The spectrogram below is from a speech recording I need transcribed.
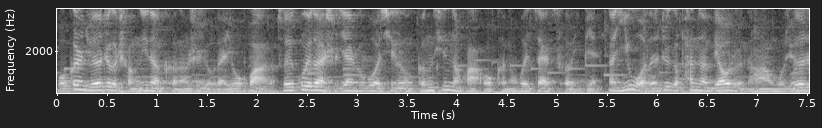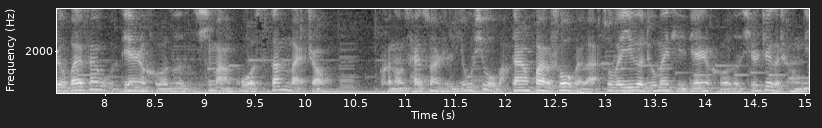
我个人觉得这个成绩呢可能是有待优化的，所以过一段时间如果系统有更新的话，我可能会再测一遍。那以我的这个判断标准的话，我觉得这个 WiFi 五的电视盒子起码过三百兆。可能才算是优秀吧。但是话又说回来，作为一个流媒体电视盒子，其实这个成绩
